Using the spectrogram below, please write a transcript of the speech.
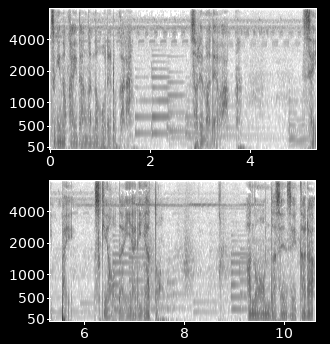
次の階段が登れるからそれまでは精一杯好き放題やりやと、あの本田先生から、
